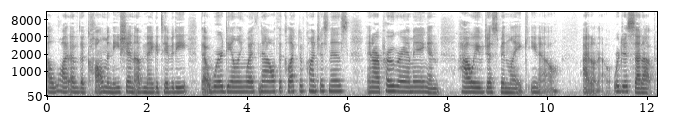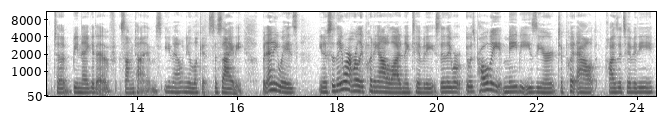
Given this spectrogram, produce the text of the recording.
a lot of the culmination of negativity that we're dealing with now with the collective consciousness and our programming and how we've just been like, you know, I don't know. We're just set up to be negative sometimes, you know, when you look at society. But anyways, you know, so they weren't really putting out a lot of negativity. So they were it was probably maybe easier to put out positivity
